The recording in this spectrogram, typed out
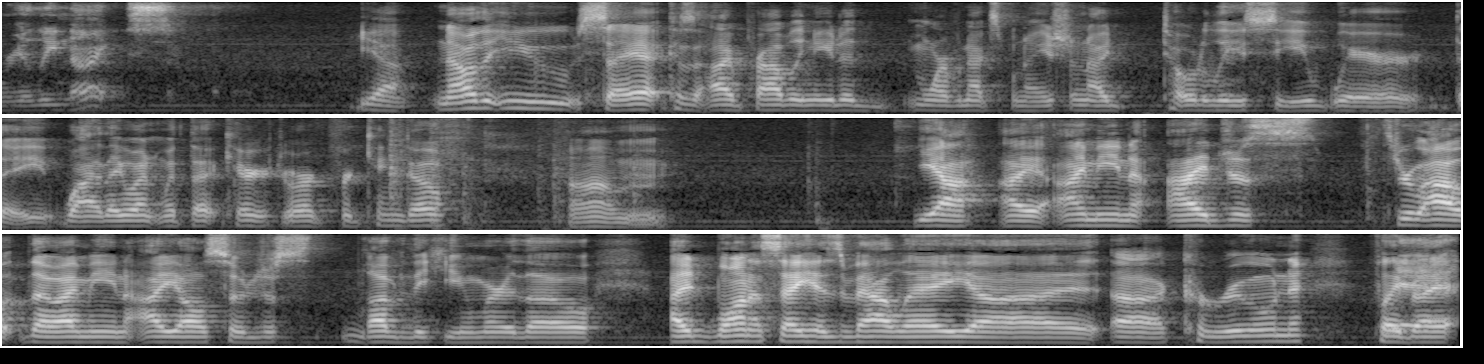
really nice. Yeah. Now that you say it, because I probably needed more of an explanation, I totally see where they why they went with that character arc for Kingo. Um, yeah, I I mean I just throughout though I mean I also just loved the humor though. I'd want to say his valet uh, uh, Karun played Yeah.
